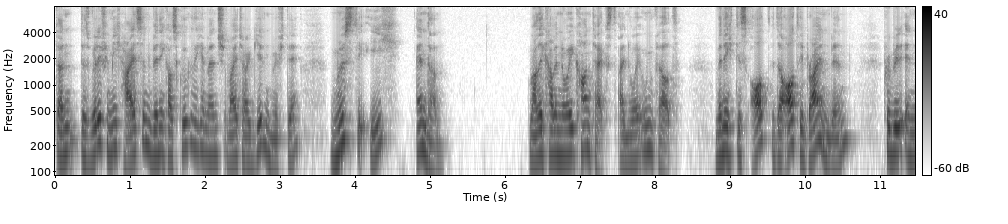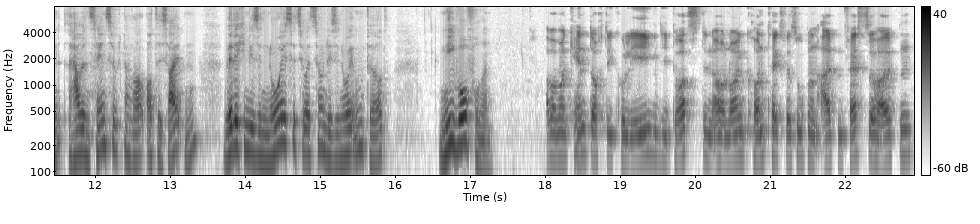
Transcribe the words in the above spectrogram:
Dann, das würde für mich heißen, wenn ich als glücklicher Mensch weiter agieren möchte, müsste ich ändern. Weil ich habe einen neuen Kontext, ein neues Umfeld. Wenn ich das alte, der alte Brian bin, in, habe Sehnsucht nach alten Seiten, werde ich in diese neue Situation, diese neue Umfeld nie wohlfühlen. Aber man kennt doch die Kollegen, die trotz den neuen Kontext versuchen, an alten festzuhalten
